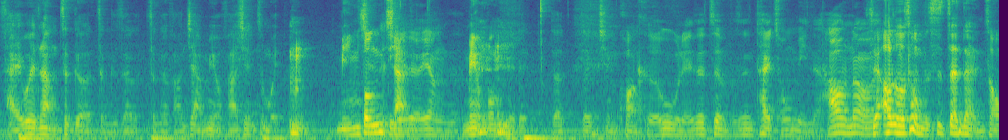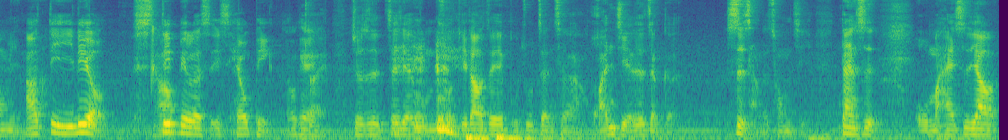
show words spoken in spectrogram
才会让这个整个整个整个房价没有发现这么 明显崩跌的样子。没有崩跌的的的情况。可恶呢，这政府真是太聪明了。好，那我们所以澳洲政府是真的很聪明。好第六，stimulus is helping。OK，对，就是这些我们所提到这些补助政策啊，缓解了整个市场的冲击。但是我们还是要，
